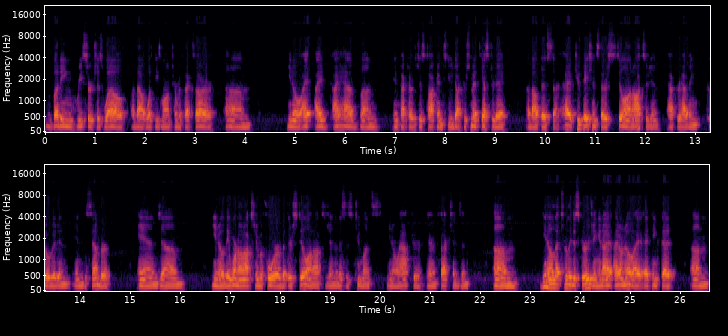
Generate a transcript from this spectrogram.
budding research as well about what these long-term effects are um, you know i i, I have um, in fact, I was just talking to Dr. Smith yesterday about this. I have two patients that are still on oxygen after having COVID in, in December. And, um, you know, they weren't on oxygen before, but they're still on oxygen. And this is two months, you know, after their infections. And, um, you know, that's really discouraging. And I, I don't know. I, I think that um,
